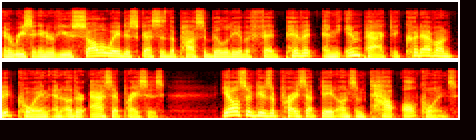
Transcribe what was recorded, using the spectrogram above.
In a recent interview, Soloway discusses the possibility of a Fed pivot and the impact it could have on Bitcoin and other asset prices. He also gives a price update on some top altcoins,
